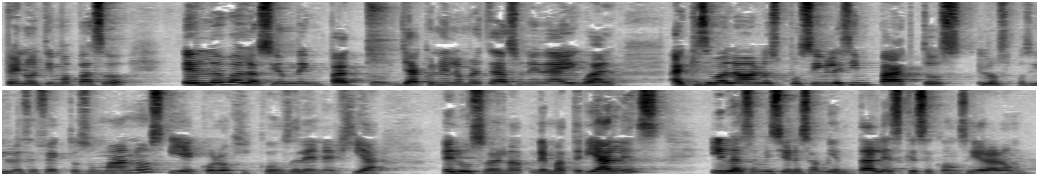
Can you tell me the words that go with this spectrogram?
penúltimo paso, es la evaluación de impacto. Ya con el nombre te das una idea igual. Aquí se evaluaban los posibles impactos, los posibles efectos humanos y ecológicos de la energía, el uso de, materiales y las emisiones ambientales que se consideraron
